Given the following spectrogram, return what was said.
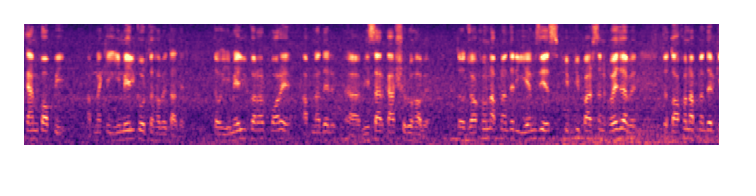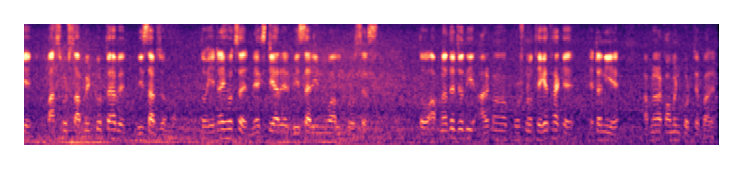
স্ক্যান কপি আপনাকে ইমেইল করতে হবে তাদের। তো ইমেইল করার পরে আপনাদের ভিসার কাজ শুরু হবে। তো যখন আপনাদের ইএমজিএস ফিফটি পার্সেন্ট হয়ে যাবে, তো তখন আপনাদেরকে পাসপোর্ট সাবমিট করতে হবে ভিসার জন্য। তো এটাই হচ্ছে নেক্সট ইয়ারের ভিসা রিনিউয়াল প্রসেস তো আপনাদের যদি আর কোনো প্রশ্ন থেকে থাকে, এটা নিয়ে আপনারা কমেন্ট করতে পারেন।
